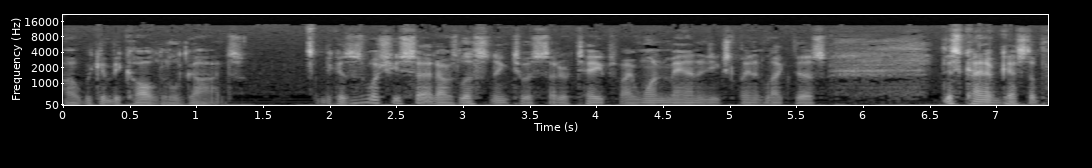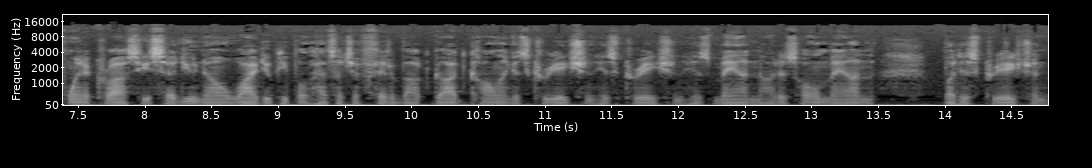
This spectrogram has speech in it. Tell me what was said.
uh, we can be called little gods. Because this is what she said. I was listening to a set of tapes by one man, and he explained it like this. This kind of gets the point across. He said, You know, why do people have such a fit about God calling his creation, his creation, his man, not his whole man, but his creation,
